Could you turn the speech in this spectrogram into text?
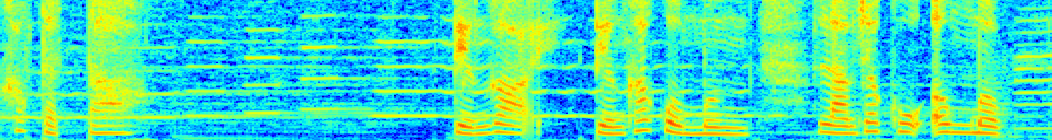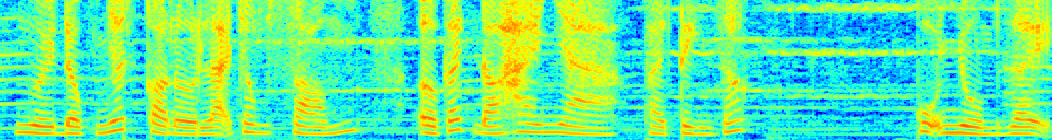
khóc thật to. Tiếng gọi, tiếng khóc của mừng làm cho cụ ông Mộc, người độc nhất còn ở lại trong xóm, ở cách đó hai nhà, phải tỉnh giấc. Cụ nhổm dậy,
